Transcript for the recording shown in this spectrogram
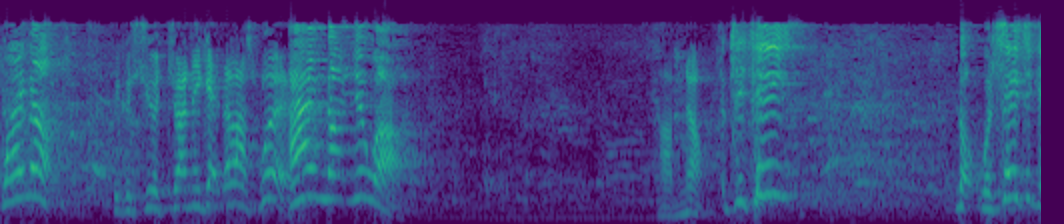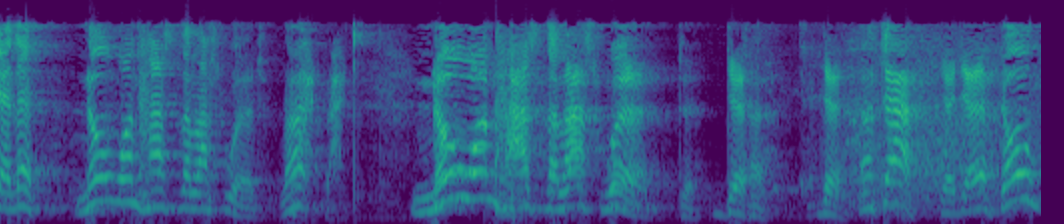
Why not? Because you're trying to get the last word. I'm not, you are. I'm not. Titi? No, we'll say together, no one has the last word, right? Right. No one has the last word. Duh. Duh. That's that. Duh, duh. Don't.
